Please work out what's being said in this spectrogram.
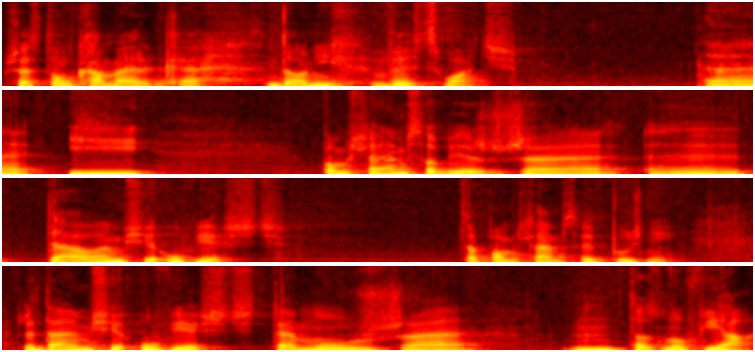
przez tą kamerkę do nich wysłać. E, I pomyślałem sobie, że dałem się uwieść. To pomyślałem sobie później, że dałem się uwieść temu, że to znów ja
